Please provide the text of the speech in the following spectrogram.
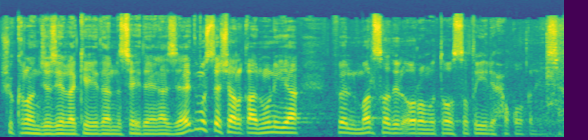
شكرا جزيلا لك اذا سيدة ايناس زايد مستشار قانونية في المرصد الأورو المتوسطي لحقوق الإنسان.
